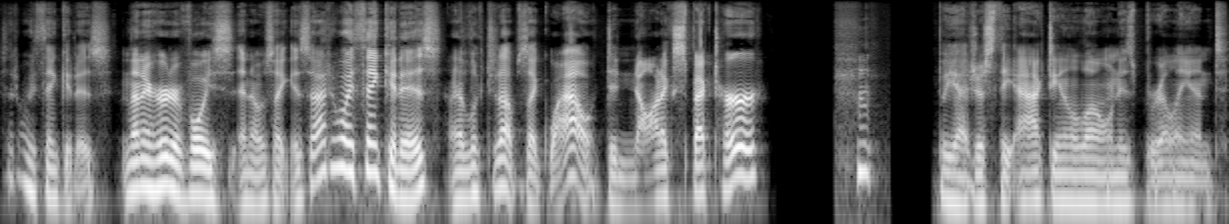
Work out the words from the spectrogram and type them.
"Is that who I think it is?" And then I heard her voice and I was like, "Is that who I think it is?" And I looked it up. It's like, "Wow, did not expect her." but yeah, just the acting alone is brilliant.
